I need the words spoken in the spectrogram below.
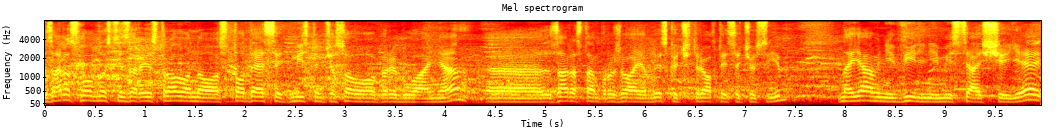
Зараз в області зареєстровано 110 місць тимчасового перебування. Е, Зараз там проживає близько 4 тисяч осіб. Наявні вільні місця ще є,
